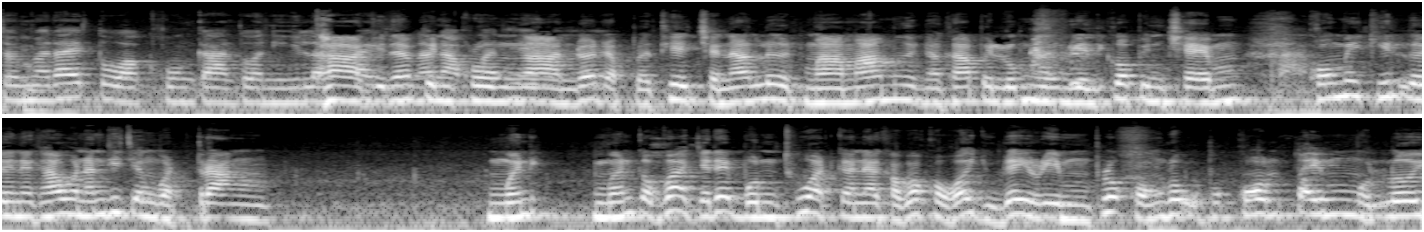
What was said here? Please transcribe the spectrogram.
จนมาได้ตัวโครงการตัวนี้แล้วค่ะไปทีนั้นเป็นโครงงานระดับประเทศชนะเลิศมาม้ามืดนะคะไปล้มโรงเรียนที่ก็เป็นแชมป์ค่ะเขาไม่คิดเลยนะคะวันนั้นที่จังหวัดตรัง เหมือนเหมือนกับว่าจะได้บนทวดกันนะคะว่าขอให้อยู่ได้ริมเพราะของเราอุปกรณ์เต็มหมดเลย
